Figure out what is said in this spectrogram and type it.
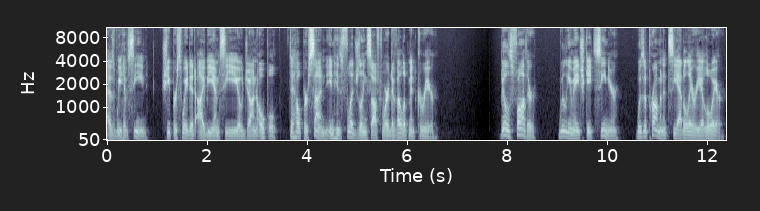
as we have seen, she persuaded IBM CEO John Opel to help her son in his fledgling software development career. Bill's father, William H. Gates Sr., was a prominent Seattle area lawyer.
